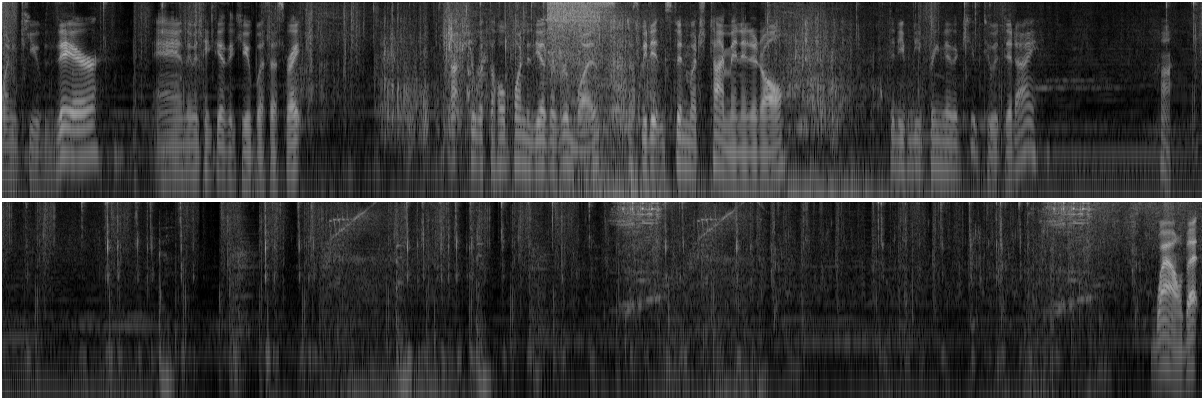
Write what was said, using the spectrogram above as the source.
One cube there, and then we take the other cube with us, right? Not sure what the whole point of the other room was, because we didn't spend much time in it at all. Didn't even need to bring the other cube to it, did I? Wow, that-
